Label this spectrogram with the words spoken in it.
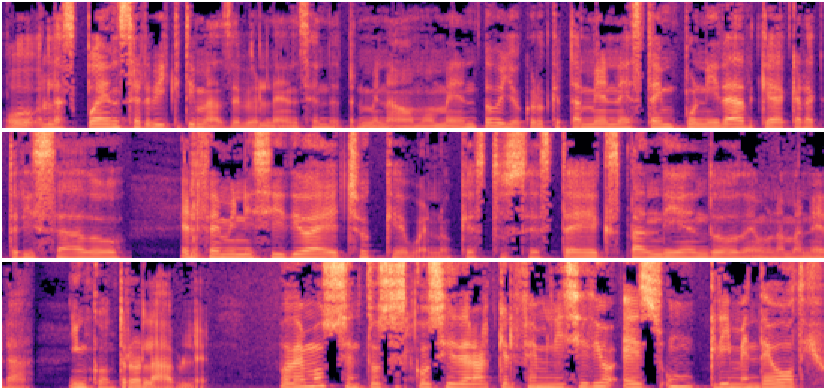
o las pueden ser víctimas de violencia en determinado momento. Yo creo que también esta impunidad que ha caracterizado el feminicidio ha hecho que, bueno, que esto se esté expandiendo de una manera incontrolable. Podemos entonces considerar que el feminicidio es un crimen de odio.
